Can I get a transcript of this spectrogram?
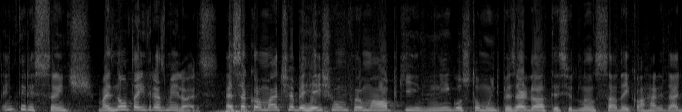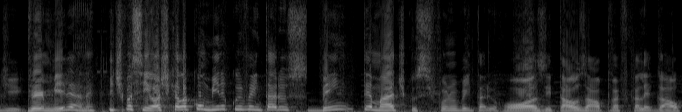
é interessante, mas não tá entre as melhores. Essa Chromatic Aberration foi uma Alp que ninguém gostou muito, apesar dela ter sido lançada aí com a raridade vermelha, né? E tipo assim, eu acho que ela combina com inventários bem temáticos. Se for um inventário rosa e tal, a Alp vai ficar legal.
